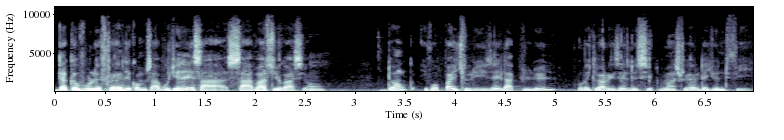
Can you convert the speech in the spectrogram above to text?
Dès que vous le freinez comme ça, vous gênez sa, sa maturation. Mm. Donc il ne faut pas utiliser la pilule pour régulariser le cycle menstruel des jeunes filles.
